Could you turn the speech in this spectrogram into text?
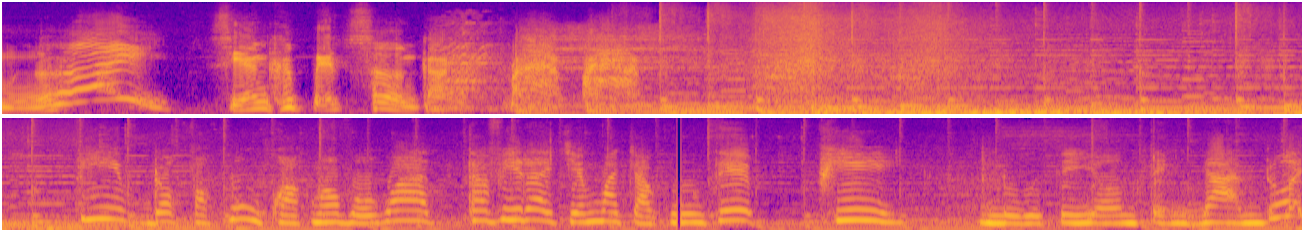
มึงเอ้ย เสียงคือเป็ดเสิร์งกันแป๊บแป๊บพี่ดอกผักบุ้งควักมาบอกว่า ถ้าพี่ได้เจมมาจากกรุงเทพพี่หนูจะยอมแต่งงานด้วย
